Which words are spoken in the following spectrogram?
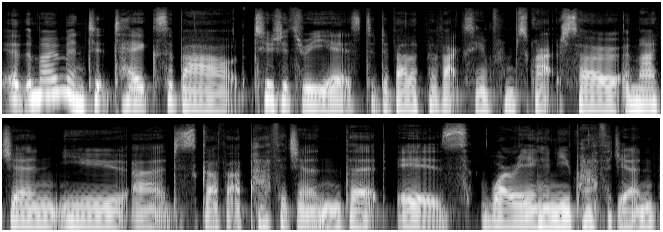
At the moment, it takes about two to three years to develop a vaccine from scratch. So imagine you uh, discover a pathogen that is worrying, a new pathogen.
